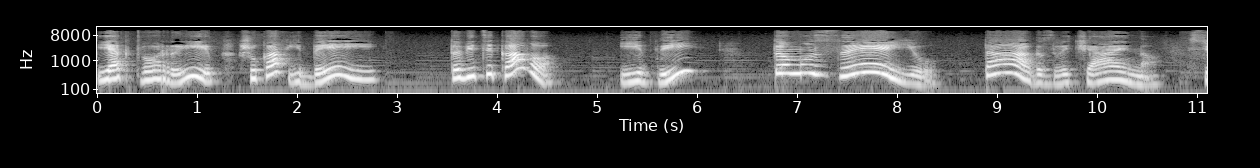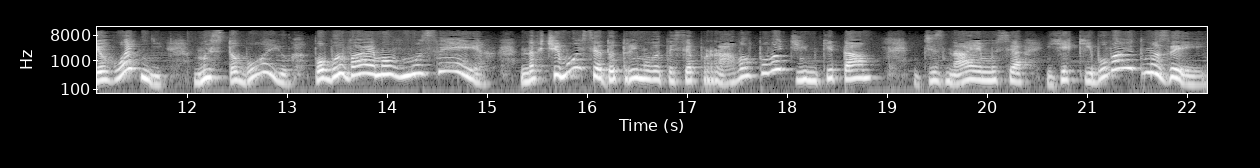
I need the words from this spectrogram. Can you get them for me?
як творив, шукав ідеї. Тобі цікаво? Іди до музею. Так, звичайно. Сьогодні ми з тобою побиваємо в музеях, навчимося дотримуватися правил поведінки там, дізнаємося, які бувають музеї.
